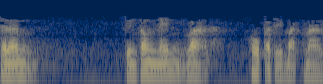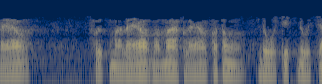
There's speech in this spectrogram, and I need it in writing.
ฉะนั้นจึงต้องเน้นว่าผู้ปฏิบัติมาแล้ว ฝึกมาแล้วมามากแล้วก็ต้องดูจิตดูใจ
